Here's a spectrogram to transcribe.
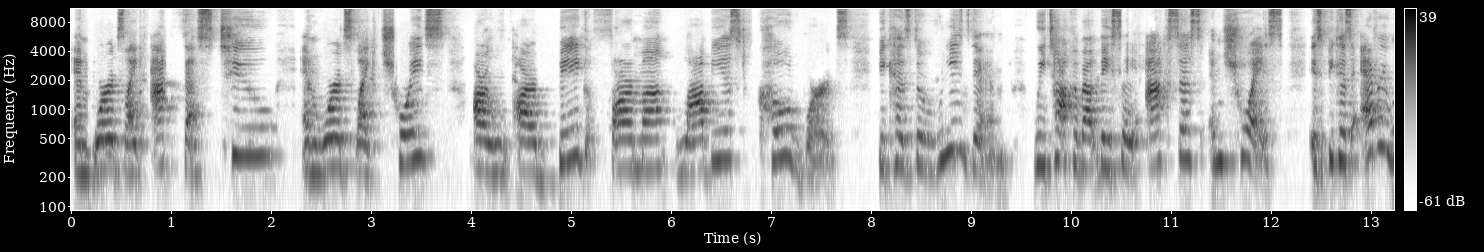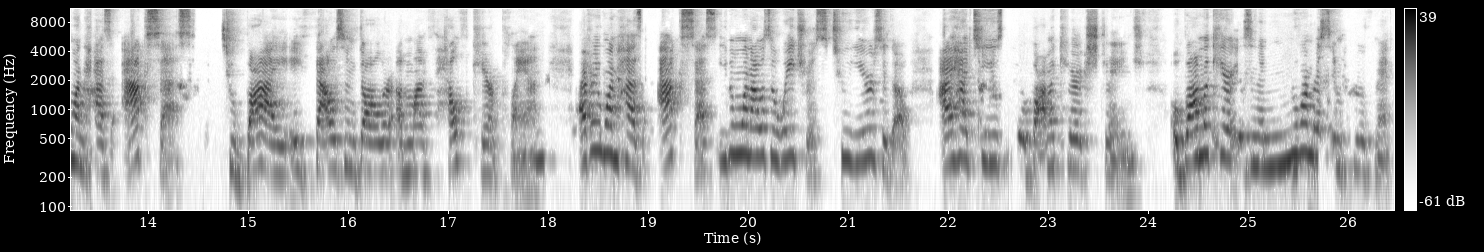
and words like access to and words like choice are, are big pharma lobbyist code words. Because the reason we talk about, they say access and choice, is because everyone has access to buy a thousand dollar a month healthcare plan. Everyone has access. Even when I was a waitress two years ago, I had to use the Obamacare exchange. Obamacare is an enormous improvement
